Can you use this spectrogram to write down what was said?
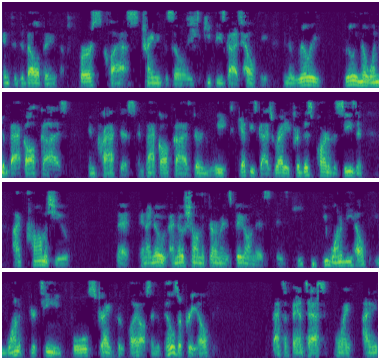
into developing a first class training facility to keep these guys healthy and to really, really know when to back off guys in practice and back off guys during the week to get these guys ready for this part of the season. I promise you that, and I know, I know Sean McDermott is big on this, is he, you want to be healthy. You want your team full strength for the playoffs and the Bills are pretty healthy. That's a fantastic point. I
